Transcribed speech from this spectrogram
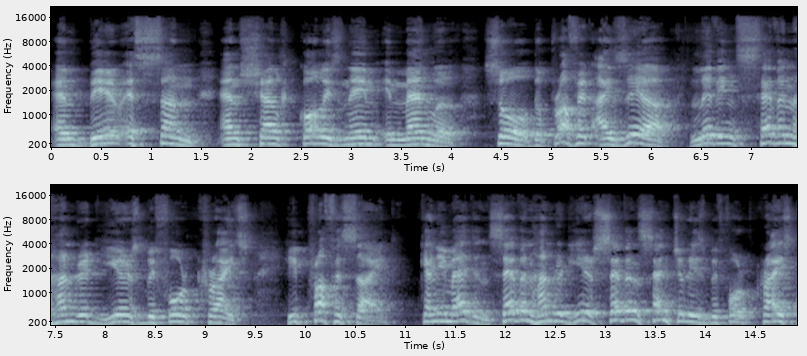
and bear a son, and shall call his name Emmanuel. So the prophet Isaiah, living 700 years before Christ, he prophesied. Can you imagine? 700 years, seven centuries before Christ,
